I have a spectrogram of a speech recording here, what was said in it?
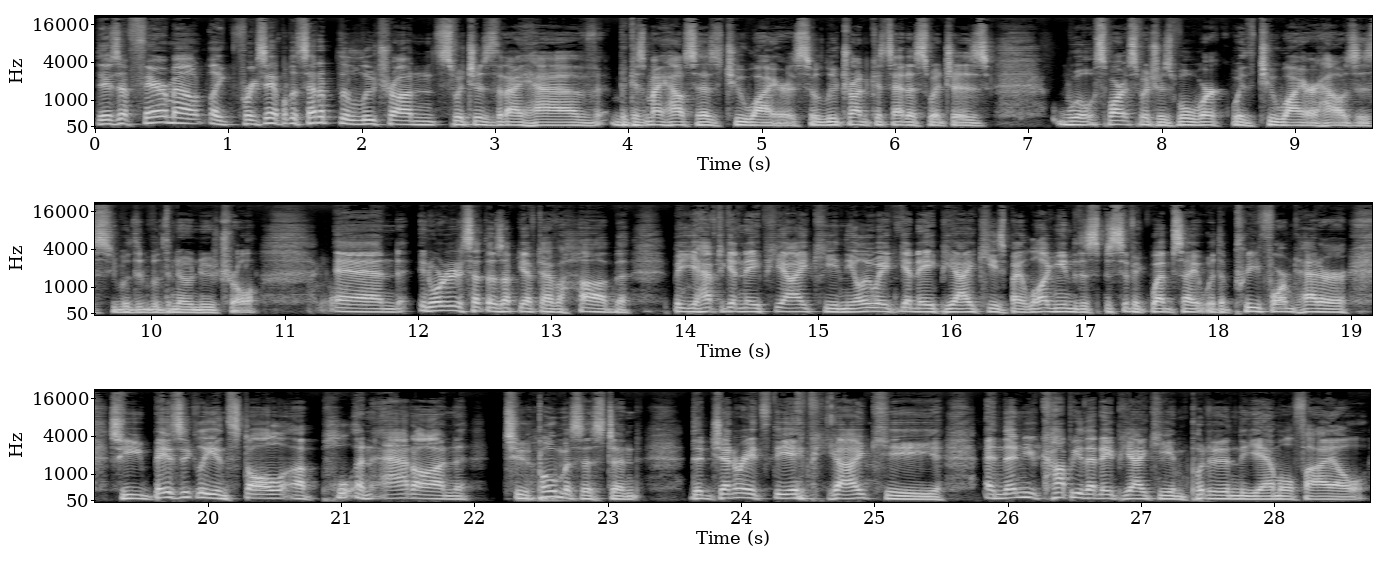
there's a fair amount, like for example, to set up the Lutron switches that I have, because my house has two wires. So Lutron Caseta switches will smart switches will work with two wire houses with with no neutral. And in order to set those up, you have to have a hub, but you have to get an API key. And the only way you can get an API key is by logging into the specific website with a preformed header. So you basically install a pl- an add-on to Home Assistant that generates the API key, and then you copy that API key and put it in the YAML file,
